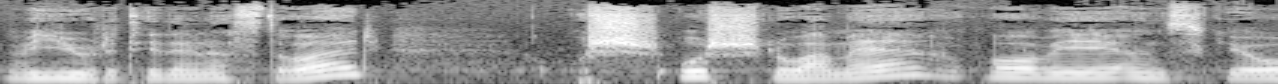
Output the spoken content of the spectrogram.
ved juletider neste år. Os Oslo er med, og vi ønsker jo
